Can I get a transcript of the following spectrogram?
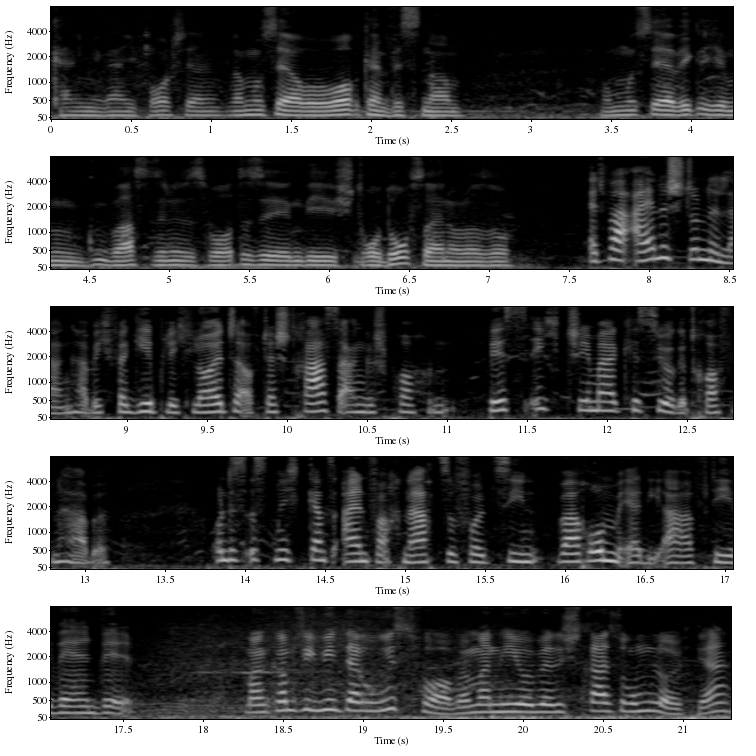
kann ich mir gar nicht vorstellen. Da muss er aber überhaupt kein Wissen haben. Man muss ja wirklich im wahrsten Sinne des Wortes irgendwie strohdoof sein oder so. Etwa eine Stunde lang habe ich vergeblich Leute auf der Straße angesprochen, bis ich Cemal Kessür getroffen habe. Und es ist nicht ganz einfach nachzuvollziehen, warum er die AfD wählen will. Man kommt sich wie ein Terrorist vor, wenn man hier über die Straße rumläuft, ja.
